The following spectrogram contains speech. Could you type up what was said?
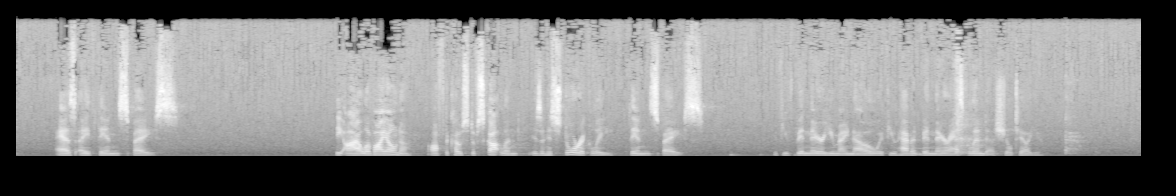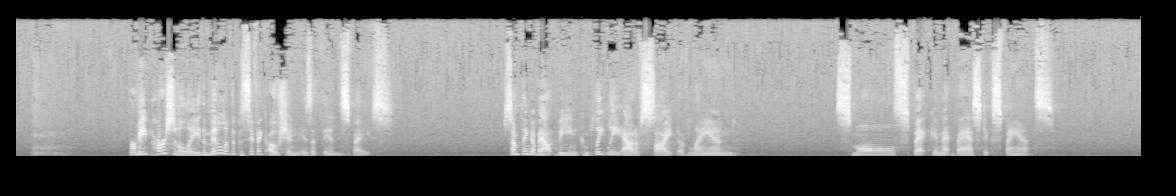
as a thin space. The Isle of Iona off the coast of Scotland is an historically thin space. If you've been there, you may know. If you haven't been there, ask Linda. She'll tell you. For me personally, the middle of the Pacific Ocean is a thin space. Something about being completely out of sight of land small speck in that vast expanse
